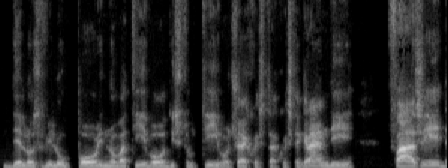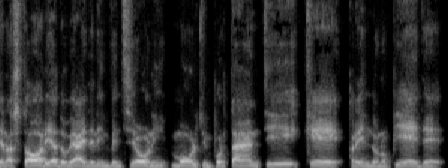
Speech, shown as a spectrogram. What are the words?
dello sviluppo innovativo distruttivo, cioè questa, queste grandi fasi della storia dove hai delle invenzioni molto importanti che prendono piede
